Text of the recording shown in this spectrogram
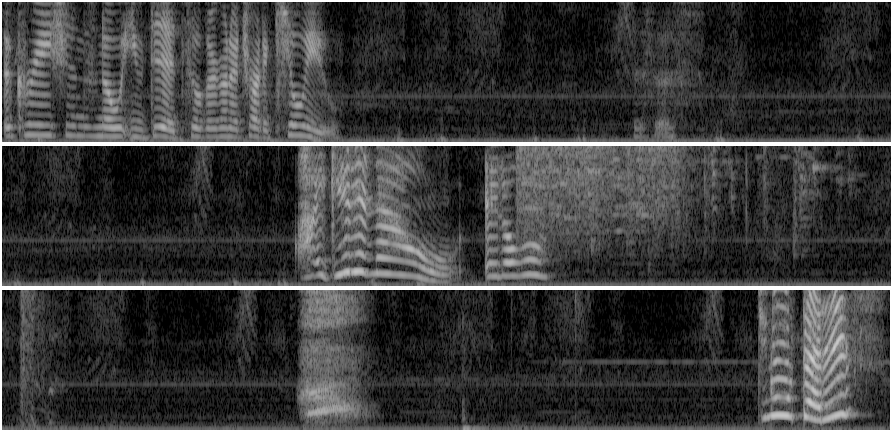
the creations know what you did. So they're gonna try to kill you. What is this? I get it now. It all. Do you know what that is?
